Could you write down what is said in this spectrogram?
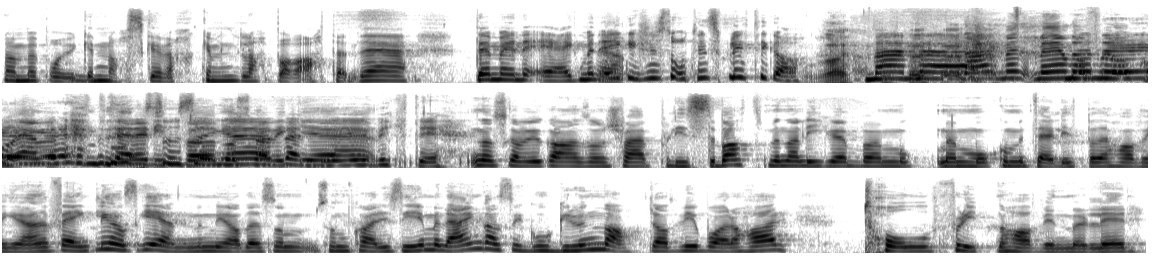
når vi bruker det norske virkemiddelapparatet. Det, det mener jeg. Men jeg er ikke stortingspolitiker. Men, eh, Nei, men, men jeg må, få kommentere litt på det. Nå skal, vi ikke, nå skal vi ikke ha en sånn svær politisk debatt, men allikevel må, jeg må kommentere litt på det havvindgreiene. For jeg er egentlig ganske enig med mye av det som, som Kari sier, men det er en ganske god grunn da, til at vi bare har tolv flytende havvindmøller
